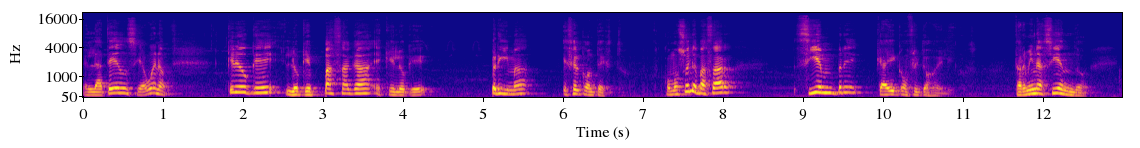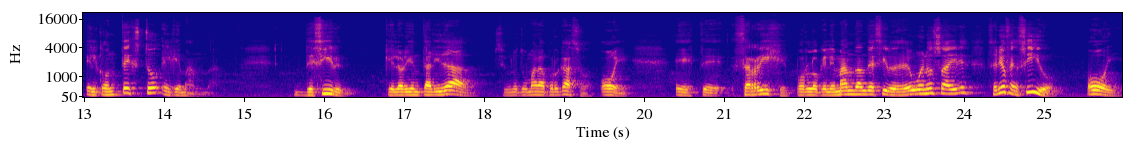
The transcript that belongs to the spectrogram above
¿En latencia? Bueno, creo que lo que pasa acá es que lo que prima es el contexto. Como suele pasar siempre que hay conflictos bélicos. Termina siendo el contexto el que manda. Decir que la orientalidad, si uno tomara por caso hoy, este, se rige por lo que le mandan decir desde Buenos Aires, sería ofensivo hoy.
